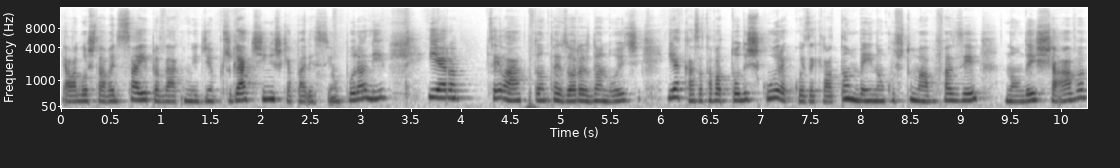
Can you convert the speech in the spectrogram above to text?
Ela gostava de sair para dar comidinha para os gatinhos que apareciam por ali e era sei lá, tantas horas da noite e a casa estava toda escura, coisa que ela também não costumava fazer, não deixava.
